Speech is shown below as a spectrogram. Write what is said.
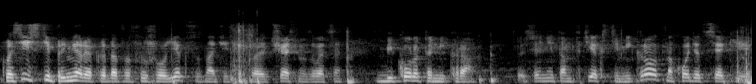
Классический пример, я когда-то слышал лекцию, значит, эта часть называется Бикорота Микра. То есть они там в тексте Микрот находят всякие,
